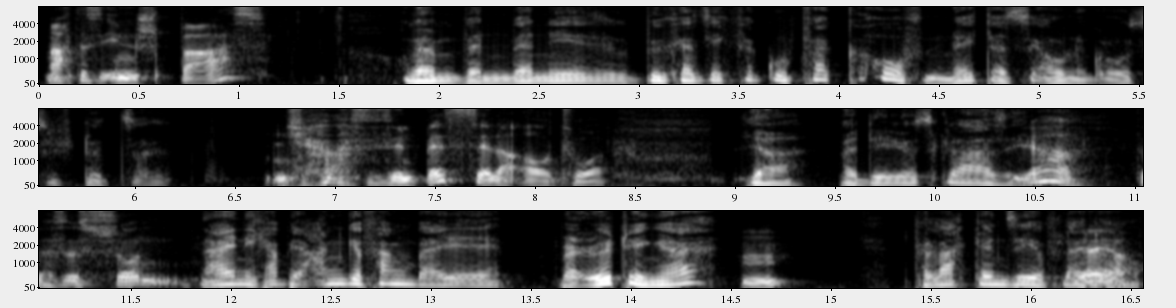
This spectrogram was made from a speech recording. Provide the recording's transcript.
Macht es Ihnen Spaß? Und wenn, wenn, wenn die Bücher sich gut verkaufen, nicht? das ist ja auch eine große Stütze. Ja, Sie sind Bestseller-Autor. Ja, bei Delius Glasi. Ja, das ist schon. Nein, ich habe ja angefangen bei, bei Oettinger. Hm? Verlag kennen Sie ja vielleicht ja, auch.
